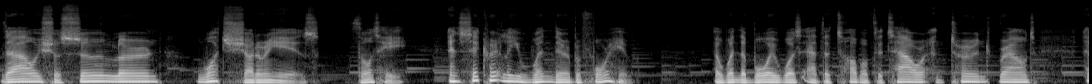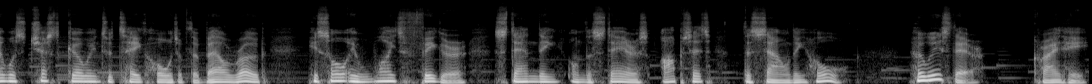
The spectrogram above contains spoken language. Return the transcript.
Thou shalt soon learn what shuddering is, thought he, and secretly went there before him. And when the boy was at the top of the tower and turned round and was just going to take hold of the bell rope, he saw a white figure standing on the stairs opposite the sounding hole. Who is there? cried he,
